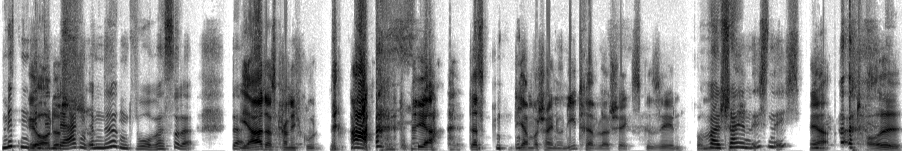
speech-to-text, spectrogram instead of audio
mitten in Ja, den das- Bergen im Nirgendwo, weißt du? Da, da, ja, das kann ich gut. Ja, das, die haben wahrscheinlich noch nie Traveler-Checks gesehen. Wahrscheinlich nicht. Ja, toll.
